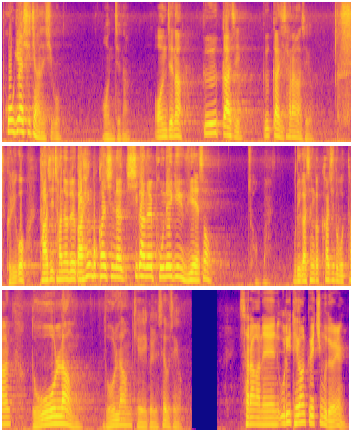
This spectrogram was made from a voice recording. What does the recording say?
포기하시지 않으시고 언제나 언제나 끝까지 끝까지 사랑하세요. 그리고 다시 자녀들과 행복한 시간을 보내기 위해서 정말 우리가 생각하지도 못한 놀라운 놀라운 계획을 세우세요. 사랑하는 우리 대관교회 친구들,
